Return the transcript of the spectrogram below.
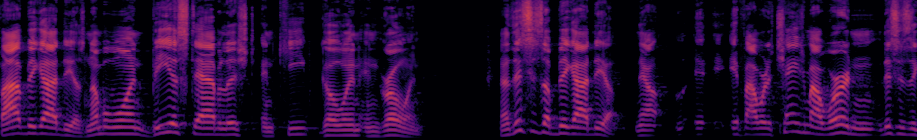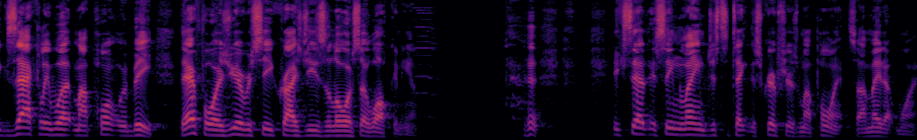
Five big ideas. Number one, be established and keep going and growing. Now, this is a big idea. Now, if I were to change my wording, this is exactly what my point would be. Therefore, as you have received Christ Jesus the Lord, so walk in him. Except it seemed lame just to take the scripture as my point, so I made up one.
